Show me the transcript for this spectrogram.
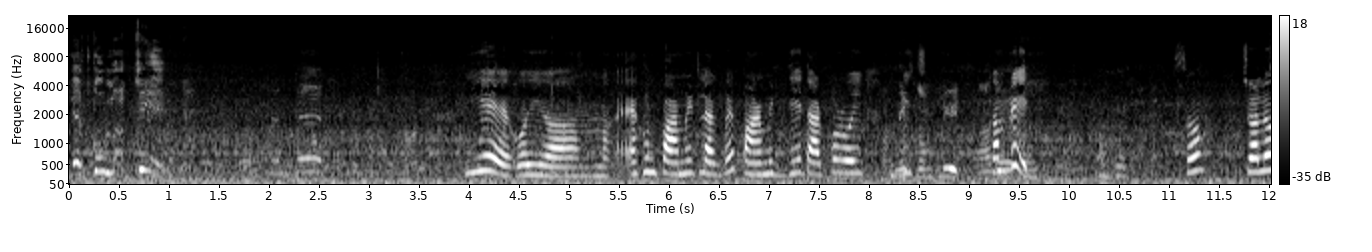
লেটস গো ইয়ে ওই এখন পারমিট লাগবে। পারমিট দিয়ে তারপর ওই bridge complete complete okay so চলো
